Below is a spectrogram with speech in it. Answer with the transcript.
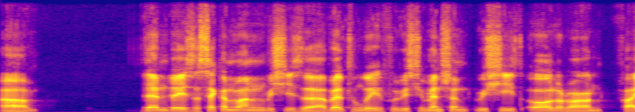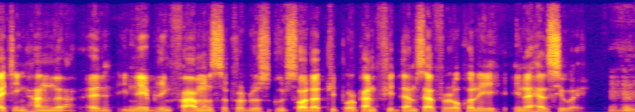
Um, then there is a second one, which is uh, Welthungerhilfe, which you mentioned, which is all around fighting hunger and enabling farmers to produce goods so that people can feed themselves locally in a healthy way. Mm-hmm.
